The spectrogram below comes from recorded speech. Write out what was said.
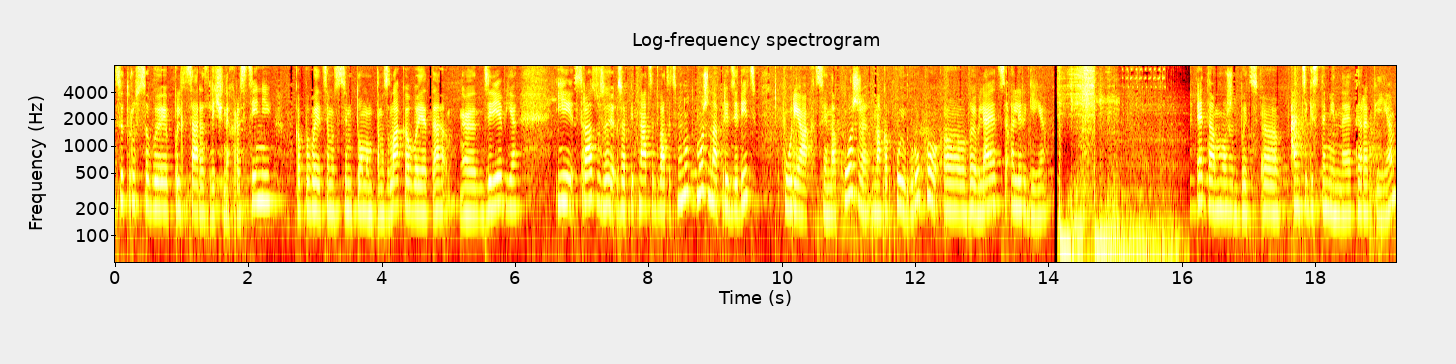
цитрусовые, пыльца различных растений, как по этим симптомам, там злаковые да, э, деревья. И сразу за, за 15-20 минут можно определить по реакции на коже, на какую группу э, выявляется аллергия. Это может быть э, антигистаминная терапия.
